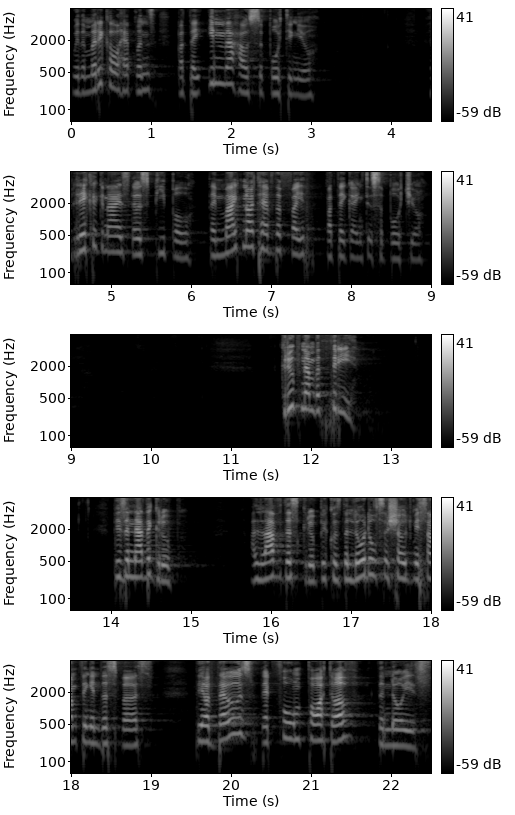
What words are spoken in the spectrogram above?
where the miracle happens, but they're in the house supporting you. Recognize those people. They might not have the faith, but they're going to support you. Group number three. There's another group. I love this group because the Lord also showed me something in this verse. There are those that form part of the noise.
